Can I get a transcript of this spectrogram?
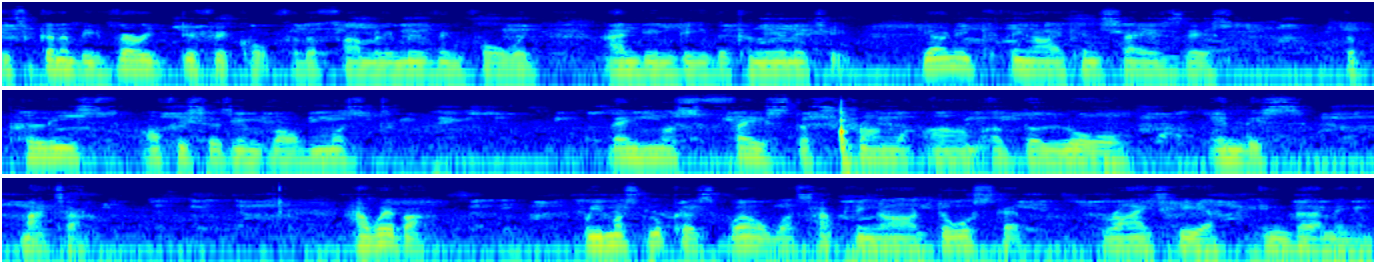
it's going to be very difficult for the family moving forward and indeed the community. The only thing I can say is this, the police officers involved must, they must face the strong arm of the law in this matter. However, we must look as well what's happening on our doorstep right here in Birmingham.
